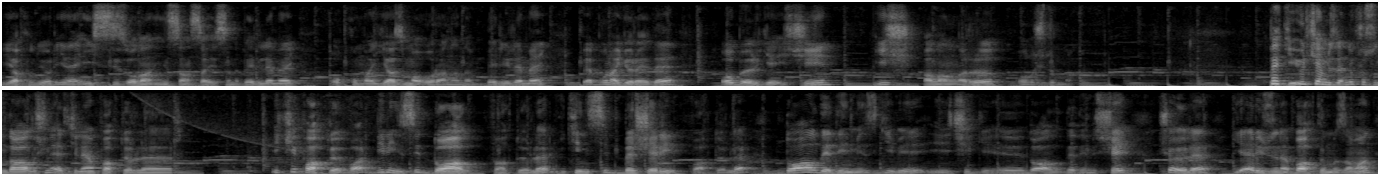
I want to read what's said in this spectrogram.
yapılıyor. Yine işsiz olan insan sayısını belirlemek, okuma yazma oranını belirlemek ve buna göre de o bölge için iş alanları oluşturmak. Peki ülkemizde nüfusun dağılışını etkileyen faktörler. İki faktör var. Birincisi doğal faktörler, ikincisi beşeri faktörler. Doğal dediğimiz gibi e, doğal dediğimiz şey şöyle yeryüzüne baktığımız zaman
